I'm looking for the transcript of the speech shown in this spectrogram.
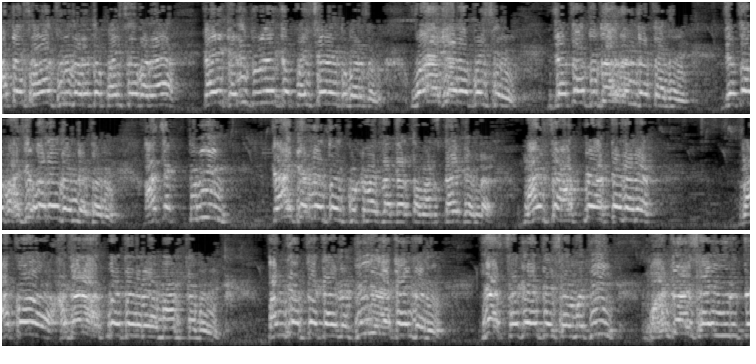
आता शाळा सुरू झाल्या तर पैसे भरा. काही गरीब तुम्ही पैसे नाही तुम्हाला सांगू वया घ्यायला पैसे नाही. ज्याचा दुधा धंदा चालू आहे, ज्याचा भाजीपाला धंदा चालू आहे. आता तुम्ही काय करणार तो कुटुंबातला करता माणूस? काय करणार? माणसं आत्महत्या झाल्यात. लाखो हजार आत्महत्या झाल्या महाराष्ट्रामध्ये पंजाबचं काय झालं दिल्लीला काय झालं या सगळ्या देशामध्ये भांडवलशाही विरुद्ध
